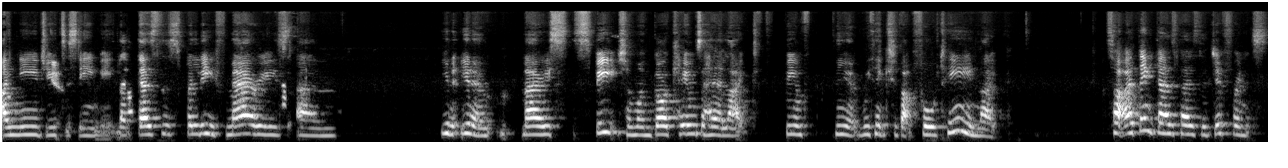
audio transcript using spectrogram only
i need you Yeah. to see me like there's this belief mary's um you know, you know, Mary's speech and when God came to her, like being, you know, we think she's about 14, like so I think there's there's a difference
